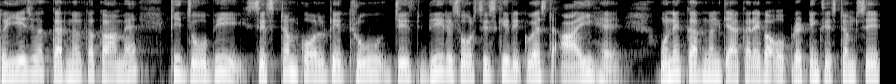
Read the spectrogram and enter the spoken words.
तो ये जो है कर्नल का काम है कि जो भी सिस्टम कॉल के थ्रू जिस भी रिसोर्सेज की रिक्वेस्ट आई है, उन्हें कर्नल क्या करेगा? ऑपरेटिंग सिस्टम से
